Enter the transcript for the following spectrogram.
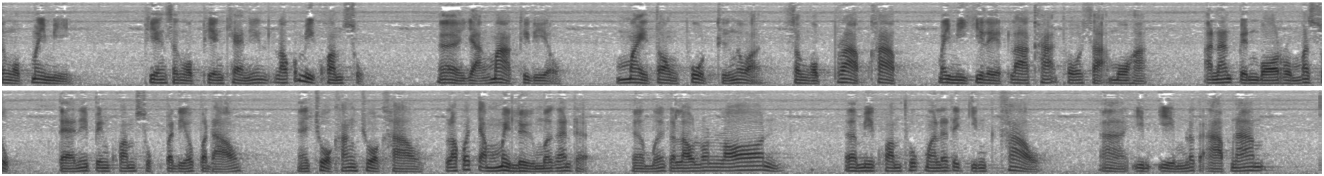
สงบไม่มี เพียงสงบเพียงแค่นี้เราก็มีความสุขอย่างมากทีเดียว ไม่ต้องพูดถึงนะว่า สงบราบคาบ ไม่มีกิเลสราคะโทสะโมหะ อันนั้นเป็นบรมสุข แต่นี่เป็นความสุขประเดียวประดาวชั่วครั้งชั่วคราว เราก็จำไม่ลืมเหมือนกันเถอะเหมือนกับเราร้อนๆมีความทุกข์มาแล้วได้กินข้าว อิ่มๆแล้วก็อาบน้ำเ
